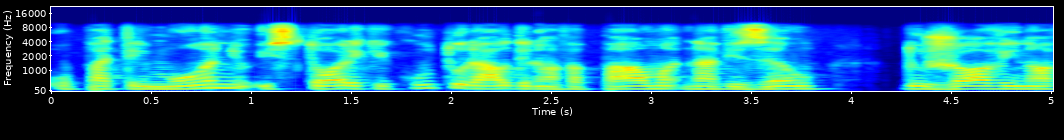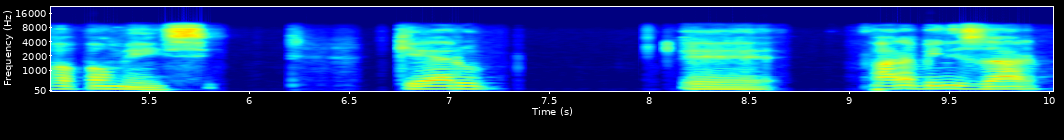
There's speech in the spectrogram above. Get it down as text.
O Patrimônio Histórico e Cultural de Nova Palma na visão do jovem nova palmense. Quero é, parabenizar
